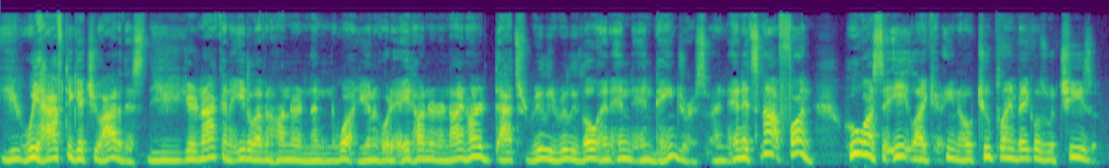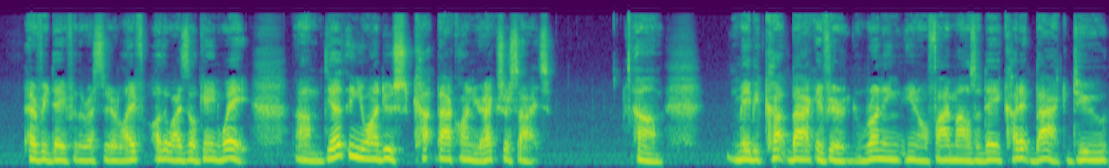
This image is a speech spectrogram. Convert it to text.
you, we have to get you out of this. You, are not going to eat 1100 and then what? You're going to go to 800 or 900? That's really, really low and, and, and dangerous. And, and it's not fun. Who wants to eat like, you know, two plain bagels with cheese every day for the rest of their life. Otherwise, they'll gain weight. Um, the other thing you want to do is cut back on your exercise. Um, maybe cut back if you're running you know five miles a day cut it back do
